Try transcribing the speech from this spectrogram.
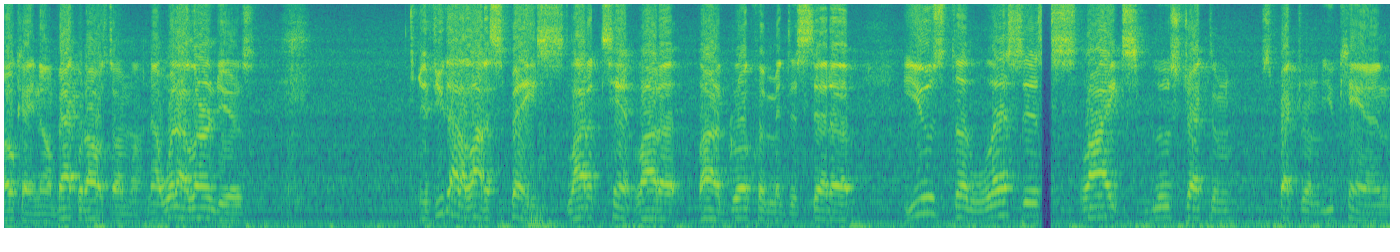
okay, now back what I was talking about. Now what I learned is if you got a lot of space, a lot of tent, a lot of lot of grow equipment to set up, use the lessest light blue spectrum spectrum you can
